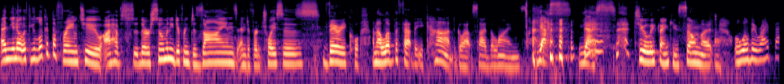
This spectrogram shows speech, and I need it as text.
And you know, if you look at the frame too, I have so, there are so many different designs and different choices. Very cool. And I love the fact that you can't go outside the lines. Yes, yes. Julie, thank you so much. Well, we'll be right back.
